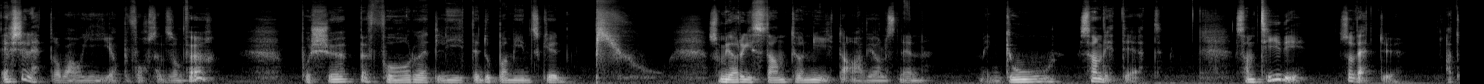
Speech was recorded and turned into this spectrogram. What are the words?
Er det ikke lettere bare å gi opp og fortsette som før? På kjøpet får du et lite dopaminskudd som gjør deg i stand til å nyte avgjørelsen din med god samvittighet. Samtidig så vet du at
